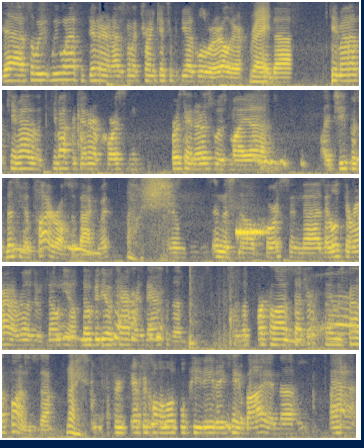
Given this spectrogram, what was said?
Yeah, so we, we went out to dinner, and I was going to try and catch up with you guys a little bit earlier. Right. And uh, came out came out of the, came out for dinner, of course. And first thing I noticed was my uh, my Jeep was missing a tire off the back of it. Oh shit. And it was in the snow, of course. And uh, as I looked around, I realized there was no you know no video cameras there for the for the parking lot, etc. It was kind of fun. So Nice. after after calling local PD, they came by and uh, I had to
